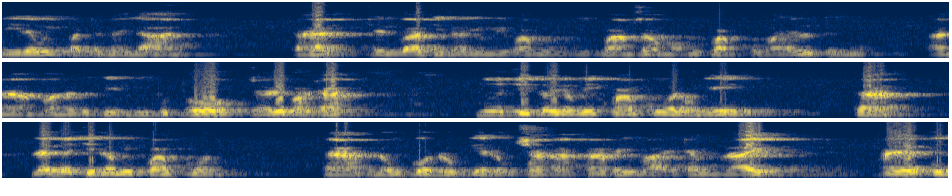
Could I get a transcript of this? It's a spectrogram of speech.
นี่เรียกวิปัสสนาญาณ แต่เช่นว่าจิตเรายังมีความมีความเศร้าหมองมีความกลัวให้ระลึกถึงอานาปานสติหรือพุทโธใช่หรือเปล่าจ๊ะเมื่อจิตเรายังมีความกลัวเหล่านี้แต่และเมื่อจิตเรามีความโกรธหลงโกรธหลงเกลียดหลงชังอาฆาตพยาบาททำไงให้นึกถึง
